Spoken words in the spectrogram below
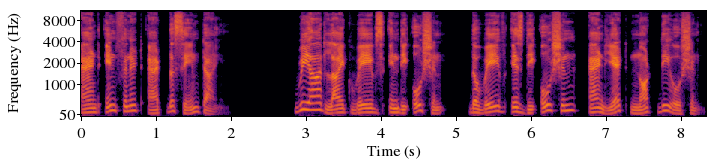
and infinite at the same time. We are like waves in the ocean, the wave is the ocean and yet not the ocean.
